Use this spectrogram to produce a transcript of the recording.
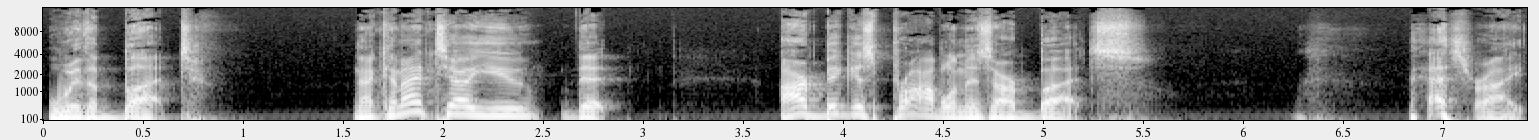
with a butt. Now, can I tell you that our biggest problem is our butts. That's right.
